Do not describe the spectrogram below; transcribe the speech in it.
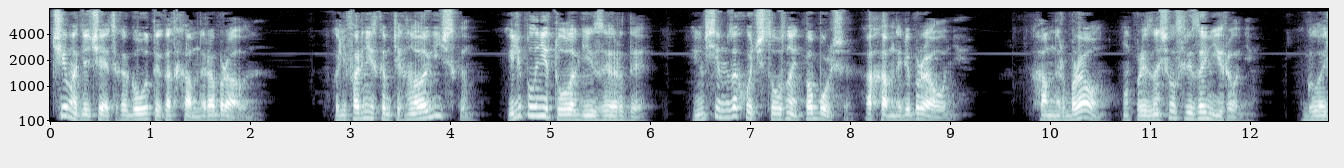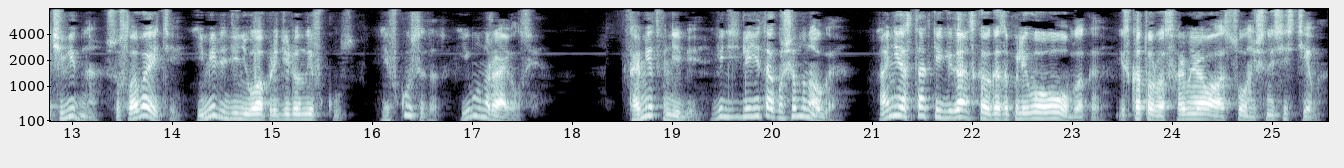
Чем отличается Кагаутек от Хамнера Брауна? В Калифорнийском технологическом или планетологии ЗРД? Им всем захочется узнать побольше о Хамнере Брауне. Хамнер Браун он произносил с резонированием. Было очевидно, что слова эти имели для него определенный вкус, и вкус этот ему нравился. Комет в небе, видите ли, не так уж и много. Они остатки гигантского газопылевого облака, из которого сформировалась Солнечная система.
